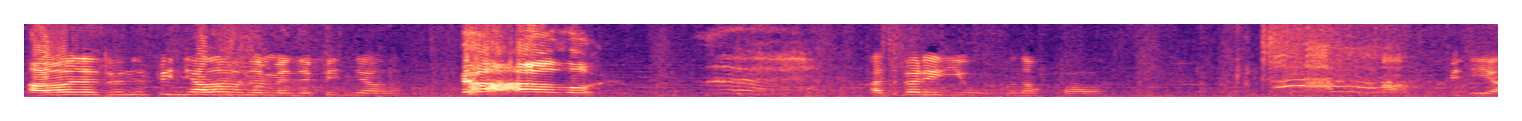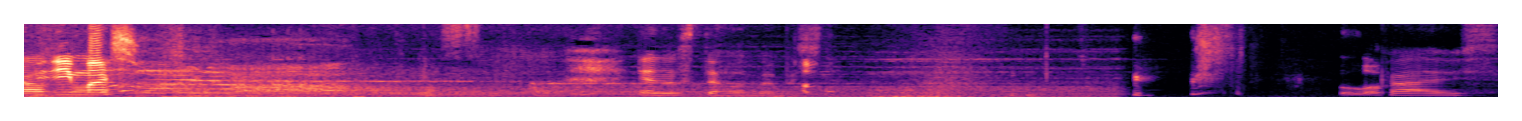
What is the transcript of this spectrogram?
А вона мене підняла, вона мене підняла. А, лох. А тепер її вона впала. Під- Я Підіймайся. Я не встигла, вибачте. Лох. Каюсь.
